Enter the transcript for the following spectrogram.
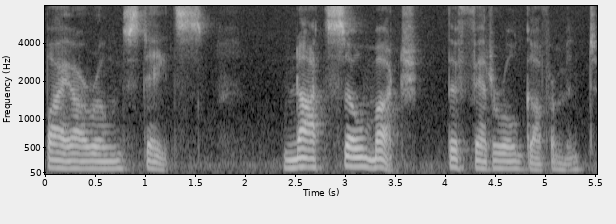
by our own states, not so much the federal government.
